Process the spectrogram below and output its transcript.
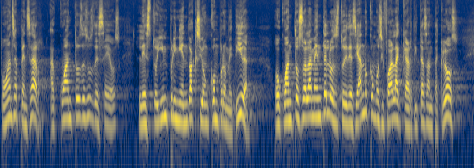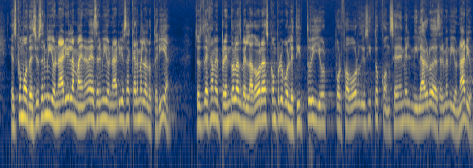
pónganse a pensar a cuántos de esos deseos le estoy imprimiendo acción comprometida o cuántos solamente los estoy deseando como si fuera la cartita Santa Claus. Es como deseo ser millonario y la manera de ser millonario es sacarme la lotería. Entonces déjame, prendo las veladoras, compro el boletito y yo, por favor, Diosito, concédeme el milagro de hacerme millonario.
